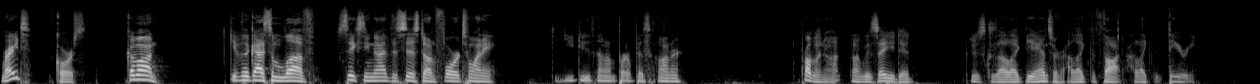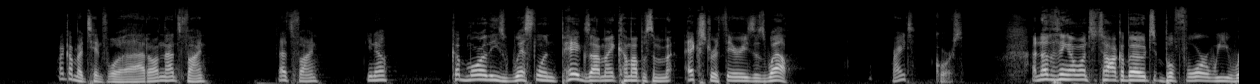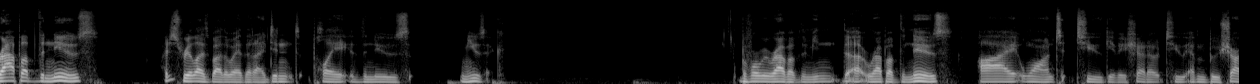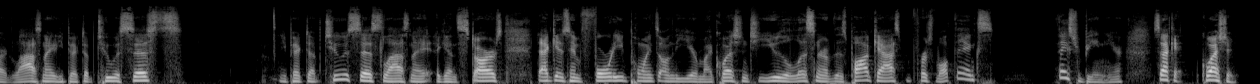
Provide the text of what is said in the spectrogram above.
Right? Of course. Come on. Give the guy some love. 69th assist on 420. Did you do that on purpose, Connor? Probably not, but I'm going to say you did. Just because I like the answer. I like the thought. I like the theory. I got my tinfoil hat on. That's fine. That's fine. You know, a couple more of these whistling pigs, I might come up with some extra theories as well. Right? Of course. Another thing I want to talk about before we wrap up the news. I just realized, by the way, that I didn't play the news music. Before we wrap up the uh, wrap up the news, I want to give a shout out to Evan Bouchard. Last night he picked up two assists. He picked up two assists last night against Stars. That gives him 40 points on the year. My question to you, the listener of this podcast, first of all, thanks. Thanks for being here. Second question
